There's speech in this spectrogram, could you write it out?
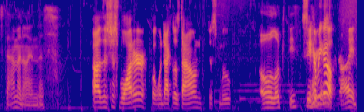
stamina in this. Uh, there's just water, but when that goes down, just move. Oh, look, these. See, here we go. Fried.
